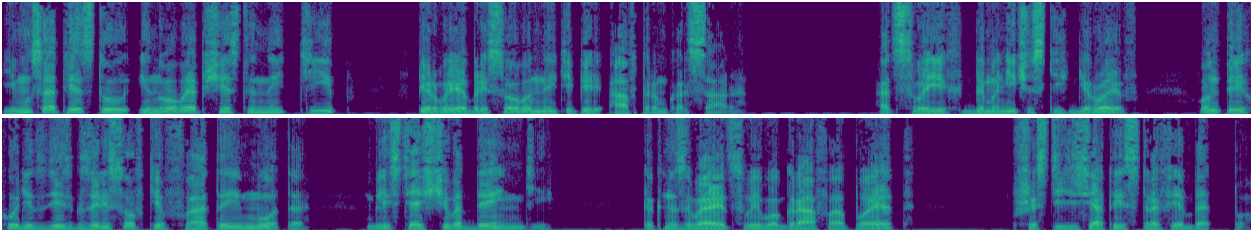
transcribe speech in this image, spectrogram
Ему соответствовал и новый общественный тип, впервые обрисованный теперь автором «Корсара». От своих демонических героев он переходит здесь к зарисовке Фата и Мота, блестящего Дэнди, как называет своего графа поэт в 60-й строфе Беппо.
